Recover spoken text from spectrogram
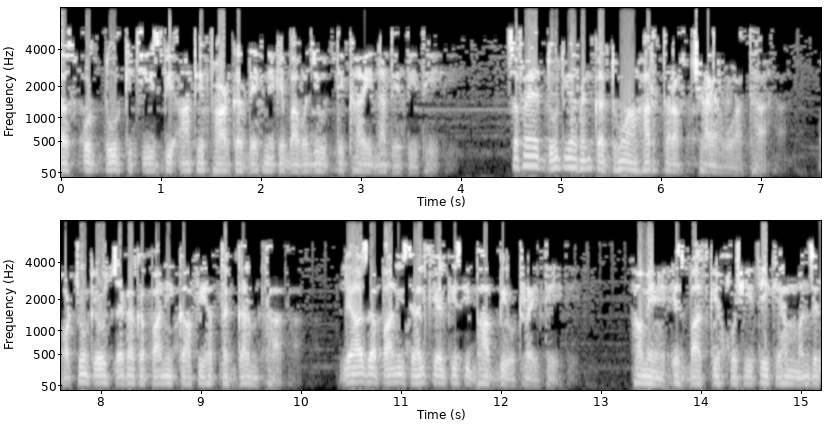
دس فٹ دور کی چیز بھی آنکھیں پھاڑ کر دیکھنے کے باوجود دکھائی نہ دیتی تھی۔ سفید دودیا رنگ کا دھواں ہر طرف چھایا ہوا تھا اور چونکہ اس جگہ کا پانی کافی حد تک گرم تھا، لہذا پانی سے ہلکی ہلکی سی بھاپ بھی اٹھ رہی تھی۔ ہمیں اس بات کی خوشی تھی کہ ہم منزل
